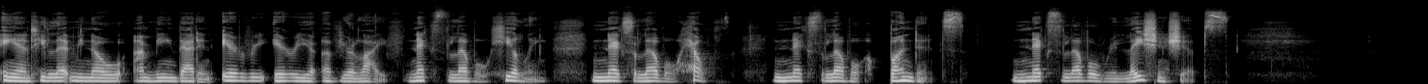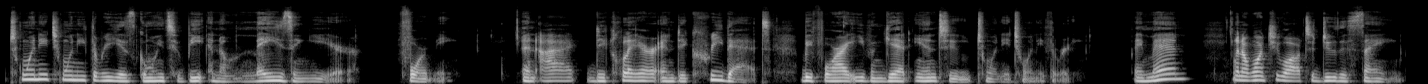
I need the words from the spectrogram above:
And he let me know I mean that in every area of your life. Next level healing, next level health, next level abundance, next level relationships. 2023 is going to be an amazing year for me. And I declare and decree that before I even get into 2023. Amen. And I want you all to do the same.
